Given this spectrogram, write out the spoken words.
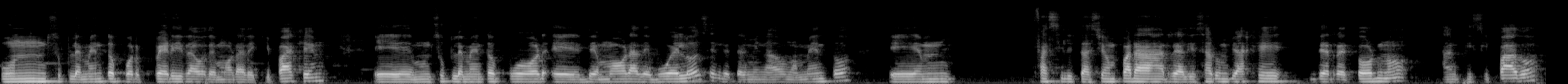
un suplemento por pérdida o demora de equipaje, eh, un suplemento por eh, demora de vuelos en determinado momento, eh, facilitación para realizar un viaje de retorno anticipado,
